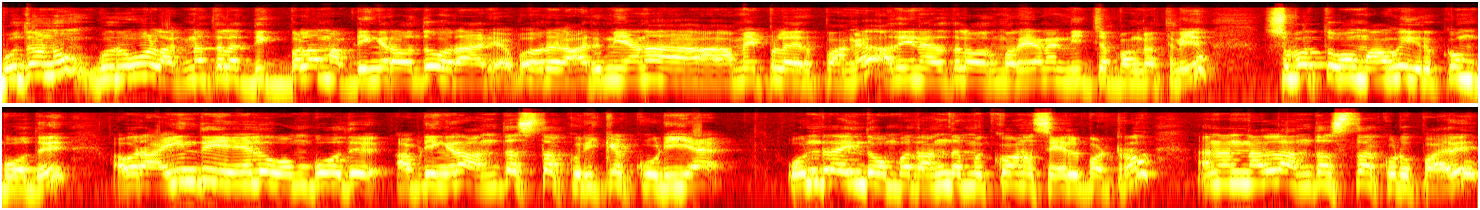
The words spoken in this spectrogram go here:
புதனும் குருவும் லக்னத்தில் திக்பலம் அப்படிங்கிற வந்து ஒரு அரு- ஒரு அருமையான அமைப்பில் இருப்பாங்க. அதே நேரத்தில் ஒரு முறையான நீச்ச பங்கத்திலையும் சுபத்துவமாகவும் இருக்கும்போது அவர் ஐந்து ஏழு ஒம்பது அப்படிங்கிற அந்தஸ்தை குறிக்கக்கூடிய ஒன்று ஐந்து ஒன்பது அந்த முக்கோணம் செயல்பட்டுரும். நல்ல அந்தஸ்தை கொடுப்பாரு.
